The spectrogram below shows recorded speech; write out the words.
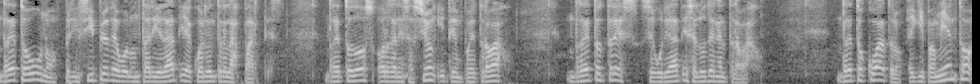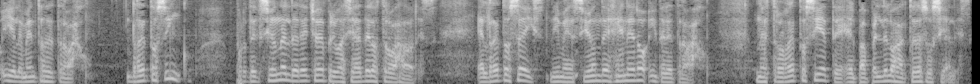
Reto 1. Principio de voluntariedad y acuerdo entre las partes. Reto 2. Organización y tiempo de trabajo. Reto 3. Seguridad y salud en el trabajo. Reto 4. Equipamiento y elementos de trabajo. Reto 5. Protección del derecho de privacidad de los trabajadores. El reto 6. Dimensión de género y teletrabajo. Nuestro reto 7. El papel de los actores sociales.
